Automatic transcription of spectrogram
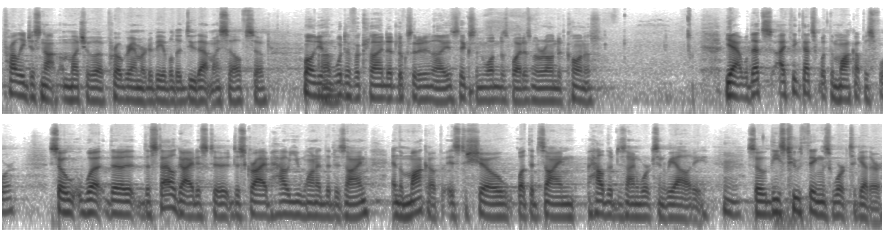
probably just not much of a programmer to be able to do that myself. So Well, you would have a client that looks at it in IE6 and wonders why there's no rounded corners. Yeah, well, that's, I think that's what the mock-up is for. So what the, the style guide is to describe how you wanted the design, and the mock-up is to show what the design, how the design works in reality. So these two things work together.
